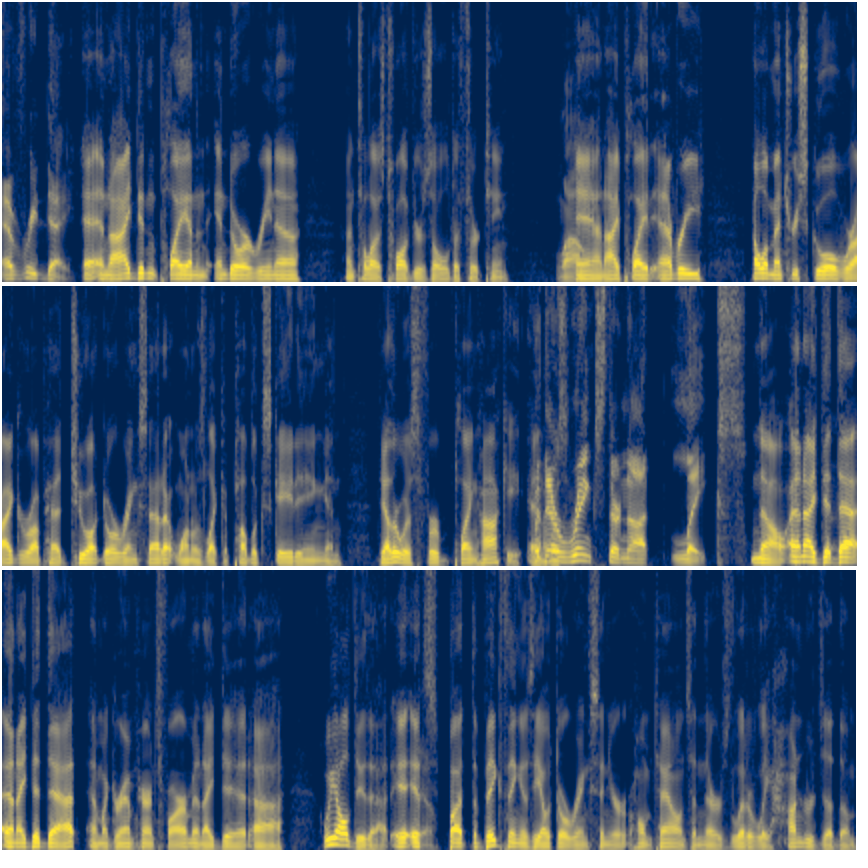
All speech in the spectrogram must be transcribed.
Every day. And I didn't play in an indoor arena until I was 12 years old or 13. Wow. And I played every elementary school where I grew up had two outdoor rinks at it. One was like a public skating, and the other was for playing hockey. And but they're was- rinks, they're not lakes. no, and I did that, and I did that at my grandparents' farm, and I did. Uh, we all do that. It, it's Yeah. but the big thing is the outdoor rinks in your hometowns, and there's literally hundreds of them.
